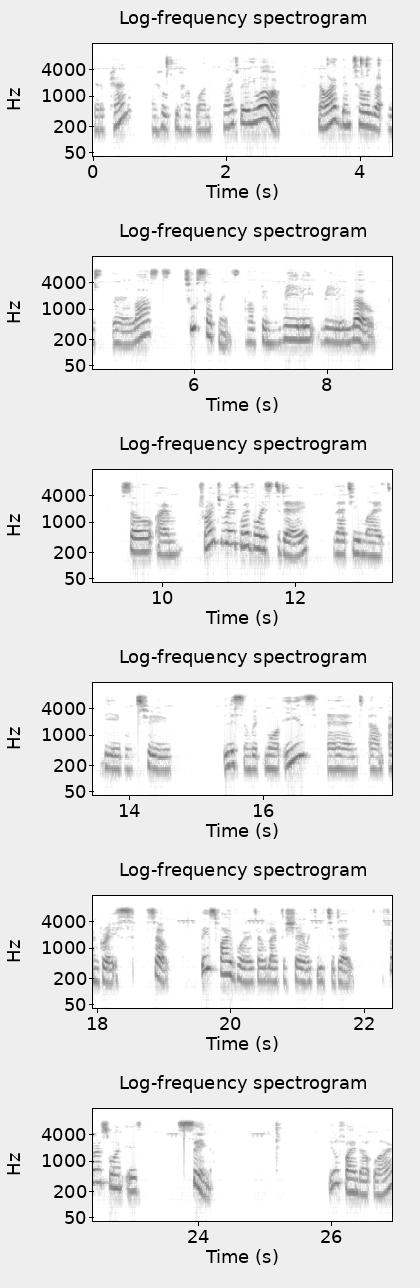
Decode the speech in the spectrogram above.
get a pen. I hope you have one right where you are. Now, I've been told that this, the last two segments have been really, really low. So I'm trying to raise my voice today that you might be able to listen with more ease and, um, and grace. So, these five words I would like to share with you today. The first one is sing. You'll find out why.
